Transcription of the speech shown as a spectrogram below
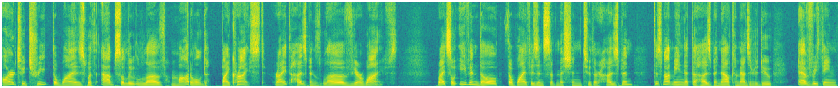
are to treat the wives with absolute love modeled by Christ, right? Husbands, love your wives, right? So even though the wife is in submission to their husband, does not mean that the husband now commands her to do everything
